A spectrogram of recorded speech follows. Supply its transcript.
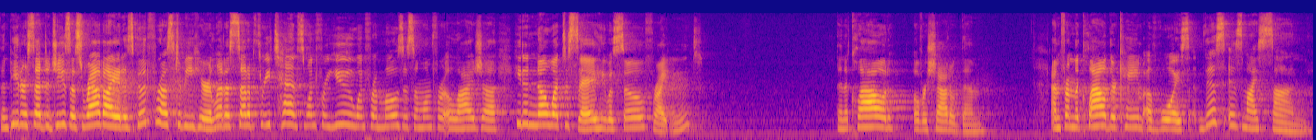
Then Peter said to Jesus, Rabbi, it is good for us to be here. Let us set up three tents one for you, one for Moses, and one for Elijah. He didn't know what to say, he was so frightened. Then a cloud overshadowed them. And from the cloud there came a voice This is my son,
